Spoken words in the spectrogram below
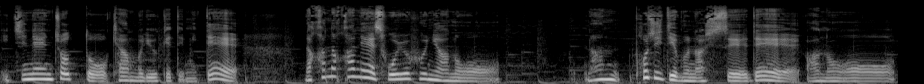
1年ちょっとキャンブリ受けてみてなかなかねそういうふうにあのなんポジティブな姿勢であの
